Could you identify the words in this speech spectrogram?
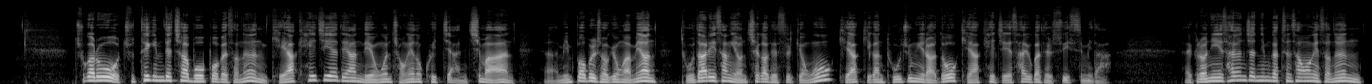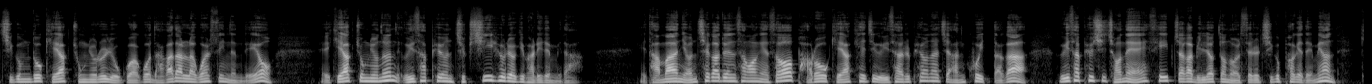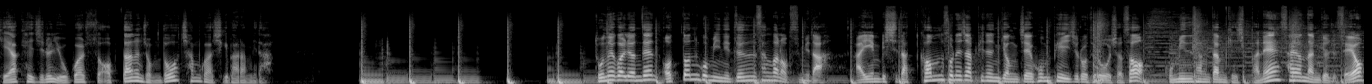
추가로 주택임대차보호법에서는 계약 해지에 대한 내용은 정해놓고 있지 않지만 아, 민법을 적용하면 두 달 이상 연체가 됐을 경우 계약 기간 도중이라도 계약 해지의 사유가 될 수 있습니다. 그러니 사연자님 같은 상황에서는 지금도 계약 종료를 요구하고 나가달라고 할 수 있는데요. 계약 종료는 의사 표현 즉시 효력이 발휘됩니다. 다만 연체가 된 상황에서 바로 계약 해지 의사를 표현하지 않고 있다가 의사 표시 전에 세입자가 밀렸던 월세를 지급하게 되면 계약 해지를 요구할 수 없다는 점도 참고하시기 바랍니다. 돈에 관련된 어떤 고민이든 상관없습니다. imbc.com 손에 잡히는 경제 홈페이지로 들어오셔서 고민 상담 게시판에 사연 남겨주세요.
